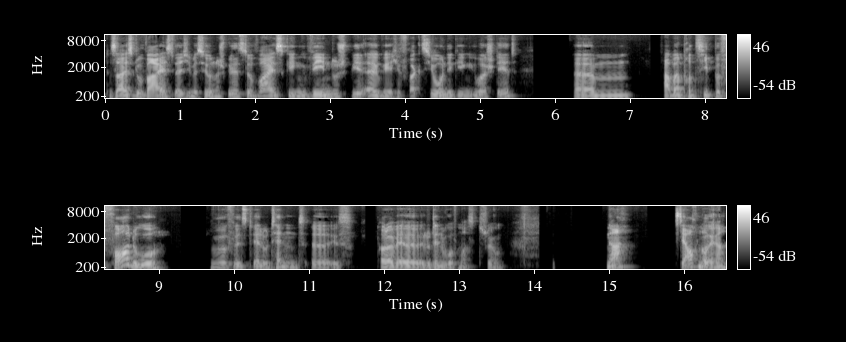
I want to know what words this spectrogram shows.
Das heißt, du Mhm. weißt, welche Mission du spielst, du weißt, gegen wen du spielst, äh, welche Fraktion dir gegenübersteht. Ähm, aber im Prinzip, bevor du würfelst, wer Lieutenant äh, ist. Oder wer äh, Lieutenant-Wurf machst, Entschuldigung. Na? Ist ja auch neu, ja?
